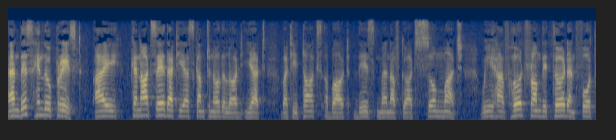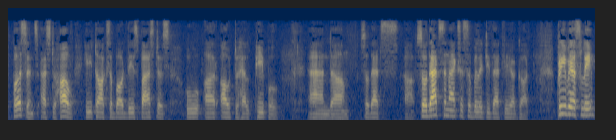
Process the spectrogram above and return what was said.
and this Hindu priest, I cannot say that he has come to know the Lord yet, but he talks about these men of God so much. We have heard from the third and fourth persons as to how he talks about these pastors who are out to help people. And um, so that's uh, so that's an accessibility that we have got. Previously,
